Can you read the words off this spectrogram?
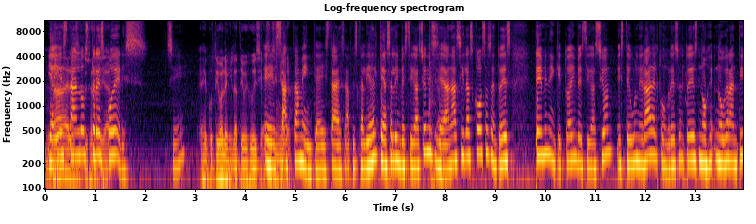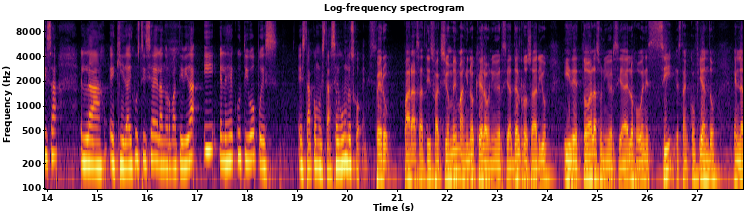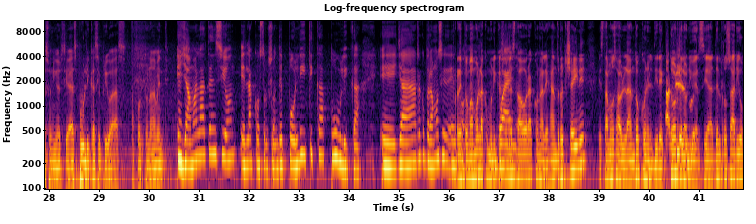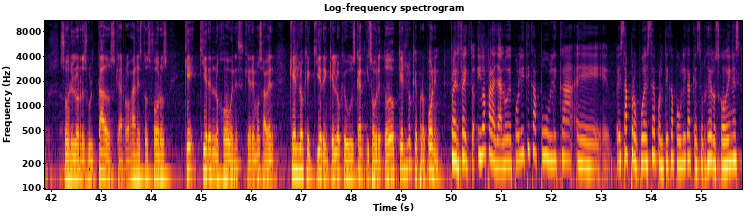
Y ahí están los tres poderes. ¿sí? Ejecutivo, Legislativo y Judicial. Exactamente, ahí está, es la Fiscalía el que hace la investigación y si se dan así las cosas, entonces temen en que toda investigación esté vulnerada, el Congreso entonces no, no garantiza la equidad y justicia de la normatividad y el Ejecutivo pues está como está, según los jóvenes. Pero para satisfacción me imagino que la Universidad del Rosario y de todas las universidades de los jóvenes sí están confiando en las universidades públicas y privadas, afortunadamente. Y llama la atención es la construcción de política pública. Eh, ya recuperamos... Eh, Retomamos la comunicación a esta hora con Alejandro Cheine. Estamos hablando con el director de la Universidad del Rosario sobre los resultados que arrojan estos foros qué quieren los jóvenes, queremos saber qué es lo que quieren, qué es lo que buscan y sobre todo qué es lo que proponen. Perfecto, iba para allá, lo de política pública, eh, esta propuesta de política pública que surge de los jóvenes,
